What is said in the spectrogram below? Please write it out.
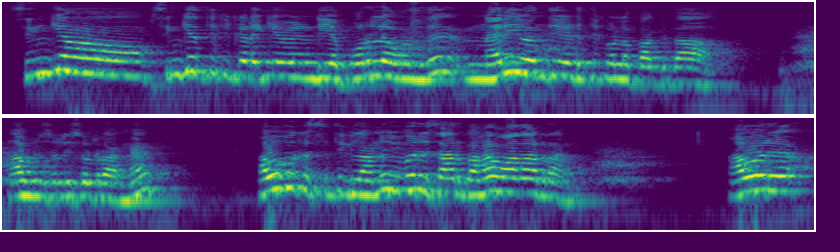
சிங்கம் சிங்கத்துக்கு கிடைக்க வேண்டிய பொருளை வந்து நரி வந்து எடுத்துக்கொள்ள பாக்குதா அப்படின்னு சொல்லி சொல்றாங்க. அவுபக்க சித்திக்கலான்னு இவர் சார்பாக வாதாடுறாங்க. அவர்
